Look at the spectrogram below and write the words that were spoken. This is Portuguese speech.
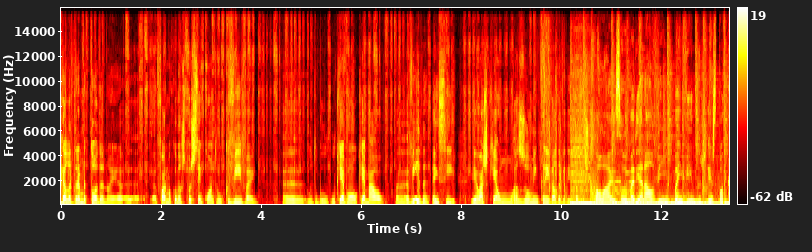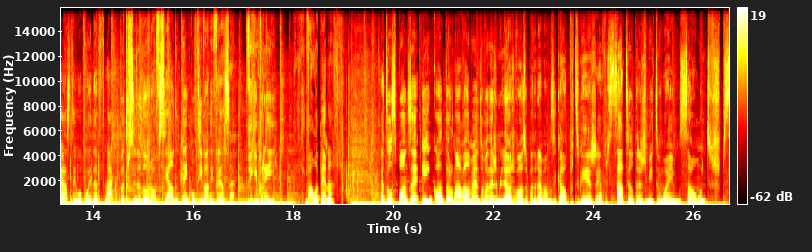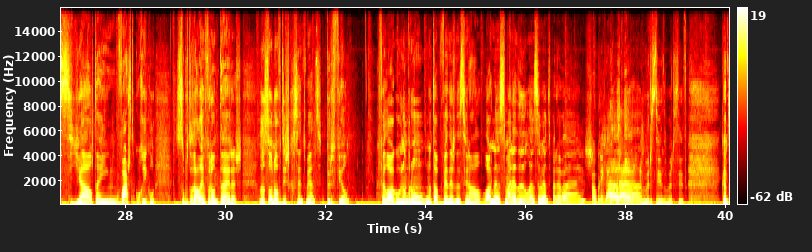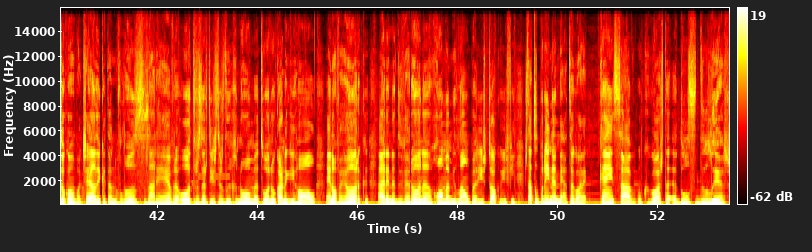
aquela trama toda, não é? A, forma como eles depois se encontram, o que vivem, uh, o, o, que é bom, o que é mau, uh, a vida em si. Eu acho que é um resumo incrível da vida e depois Olá, eu sou a Mariana Alvim, bem-vindos. Este podcast tem o apoio da FNAC, patrocinadora oficial de quem cultiva a diferença. Fiquem por aí, vale a pena. A Dulce Pontes é incontornavelmente uma das melhores vozes do panorama musical português. É versátil, transmite uma emoção muito especial, tem um vasto currículo, sobretudo além fronteiras. Lançou um novo disco recentemente, Perfil, que foi logo o número 1 um no Top Vendas Nacional, logo na semana de lançamento. Parabéns! Obrigada! merecido, merecido. Cantou com Bocelli, Caetano Veloso, Cesária Évora, outros artistas de renome, atua no Carnegie Hall, em Nova York, a Arena de Verona, Roma, Milão, Paris, Tóquio, enfim. Está tudo por aí na net. Agora, quem sabe o que gosta a Dulce de ler?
